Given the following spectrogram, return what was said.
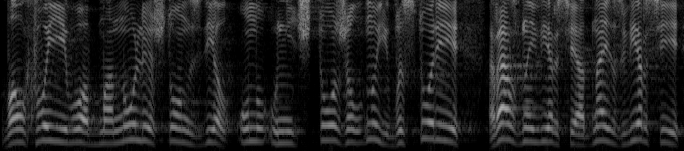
волхвы его обманули, что он сделал? Он уничтожил, ну и в истории разные версии. Одна из версий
